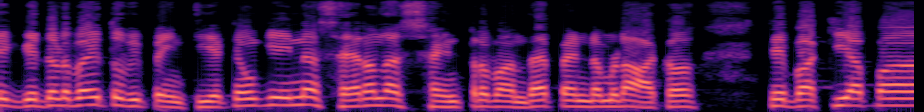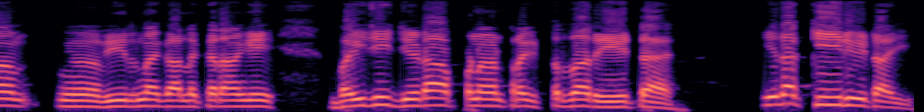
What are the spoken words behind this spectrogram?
ਤੇ ਗਿੱਦੜਬਾਈ ਤੋਂ ਵੀ 35 ਹੈ ਕਿਉਂਕਿ ਇਹਨਾਂ ਸ਼ਹਿਰਾਂ ਦਾ ਸੈਂਟਰ ਬਣਦਾ ਪਿੰਡ ਮੜਾਕ। ਤੇ ਬਾਕੀ ਆਪਾਂ ਵੀਰ ਨਾਲ ਗੱਲ ਕਰਾਂਗੇ। ਬਾਈ ਜੀ ਜਿਹੜਾ ਆਪਣਾ ਟਰੈਕਟਰ ਦਾ ਰੇਟ ਹੈ ਇਹਦਾ ਕੀ ਰੇਟ ਆ ਜੀ?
